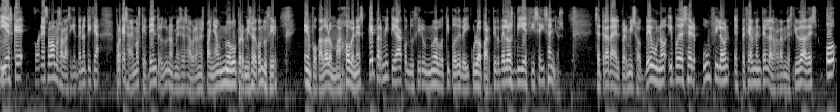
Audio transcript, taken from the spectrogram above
Y es que con eso vamos a la siguiente noticia, porque sabemos que dentro de unos meses habrá en España un nuevo permiso de conducir enfocado a los más jóvenes que permitirá conducir un nuevo tipo de vehículo a partir de los 16 años. Se trata del permiso B1 y puede ser un filón especialmente en las grandes ciudades o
